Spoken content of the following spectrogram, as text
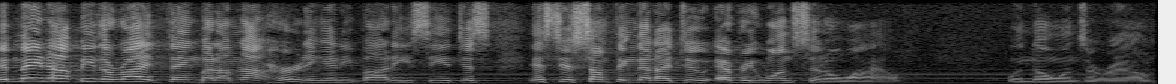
It may not be the right thing, but I'm not hurting anybody. You see, it just it's just something that I do every once in a while when no one's around.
